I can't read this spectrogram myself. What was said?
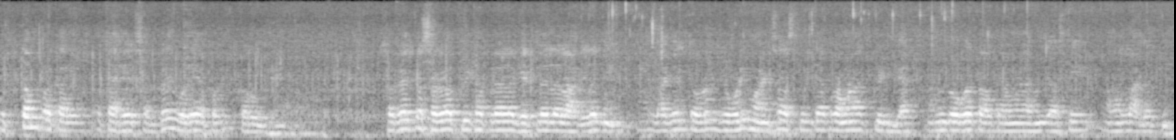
उत्तम प्रकारे आता हे सगळे वडे आपण करून घेणार आहोत. सगळ्याचं सगळं पीठ आपल्याला घेतलेलं लागलं नाही. लागेल तेवढं जेवढी माणसं असतील त्या प्रमाणात पीठ घ्या. आम्ही दोघंच आहोत त्यामुळे आम्ही म्हणजे जास्ती आम्हाला लागत नाही.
